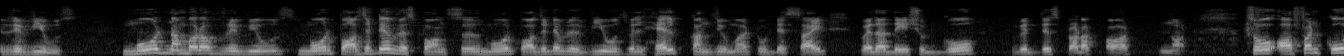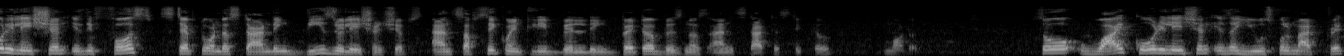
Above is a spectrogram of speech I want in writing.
reviews. More number of reviews more positive responses more positive reviews will help consumer to decide whether they should go with this product or not. So often correlation is the first step to understanding these relationships and subsequently building better business and statistical model so why correlation is a useful metric?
